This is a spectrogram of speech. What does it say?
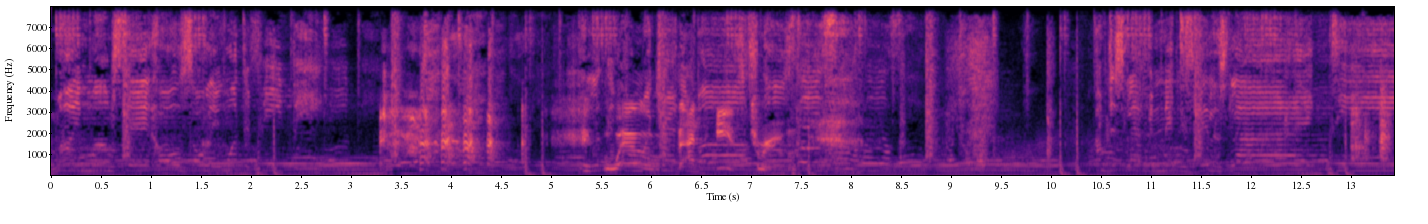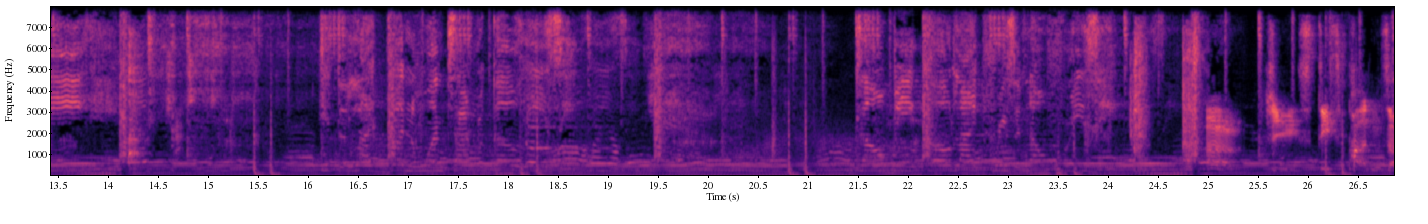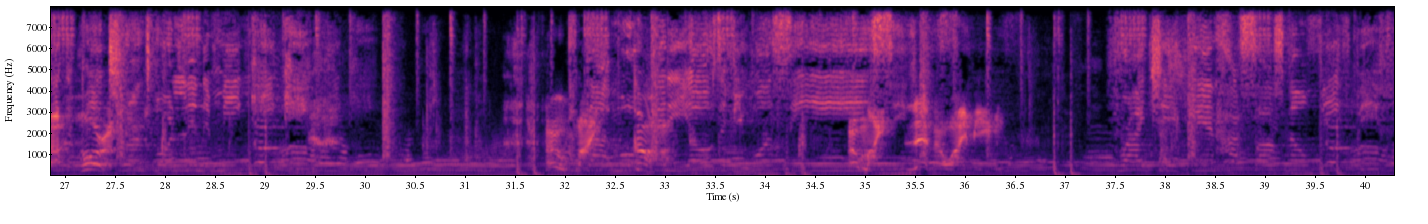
My mom said hoes only want the pee pee. Well, that is true. Puns horrible. Patrons for lending me Kiki. Oh my god. videos if you want to see. Oh my Zeno, I mean. Fried chicken, hot sauce, no beef beef.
